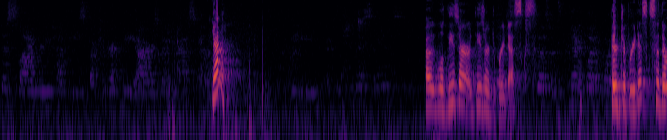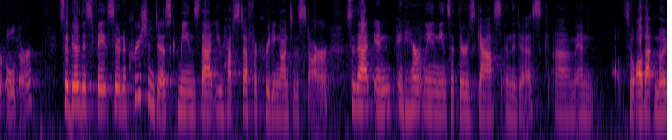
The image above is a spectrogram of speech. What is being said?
the slide where you had the spectrogra- the IR spectrographs. of Yeah. The accretion disk, I guess. Uh, well, these are these are debris disks. They're, what, what? They're debris disks, so they're older. So they're this phase. So an accretion disk means that you have stuff accreting onto the star. So that in, inherently means that there's gas in the disk, um, and so all that mo-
